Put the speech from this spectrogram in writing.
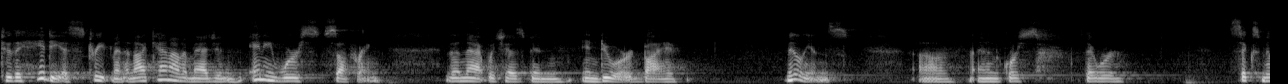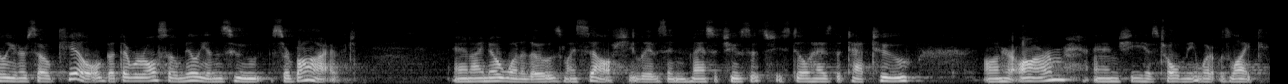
to the hideous treatment, and I cannot imagine any worse suffering than that which has been endured by millions uh, and of course, there were six million or so killed, but there were also millions who survived. And I know one of those myself. She lives in Massachusetts. She still has the tattoo on her arm, and she has told me what it was like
